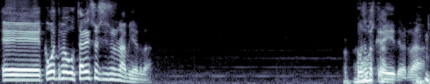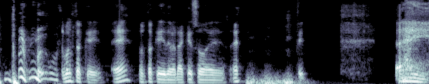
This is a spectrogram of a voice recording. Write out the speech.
eh, ¿cómo te puede gustar eso si es una mierda? me ¿Vosotros gusta. creéis de verdad? Pues me gusta. ¿Vosotros creéis? ¿Eh? ¿Vosotros creéis de verdad que eso es? ¿eh? En fin. Ay,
